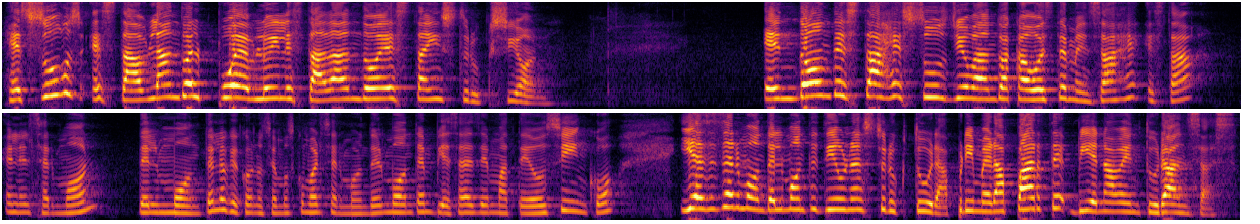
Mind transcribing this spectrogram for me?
Jesús está hablando al pueblo y le está dando esta instrucción. ¿En dónde está Jesús llevando a cabo este mensaje? Está en el sermón del monte, lo que conocemos como el sermón del monte, empieza desde Mateo 5. Y ese sermón del monte tiene una estructura. Primera parte, bienaventuranzas.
